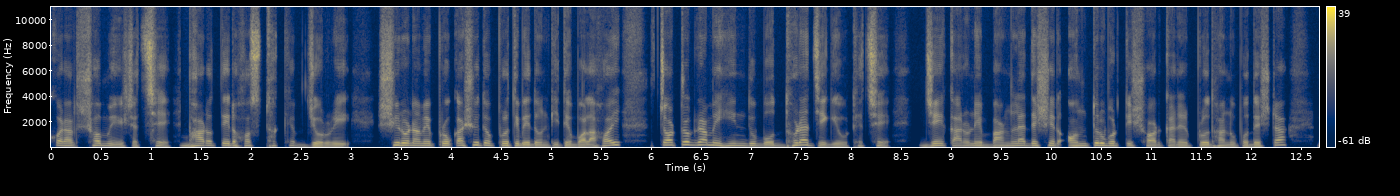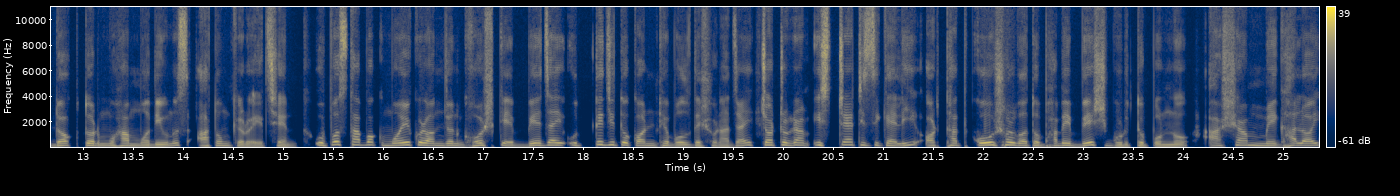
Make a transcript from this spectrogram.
করার সময় এসেছে। ভারতের হস্তক্ষেপ জরুরি। শিরোনামে প্রকাশিত প্রতিবেদনটিতে বলা হয়, চট্টগ্রামে হিন্দু বৌদ্ধরা জেগে উঠেছে। যে কারণে বাংলাদেশের অন্তর্বর্তী সরকারের প্রধান উপদেষ্টা ডক্টর মুহাম্মদ ইউনুস আতঙ্কে রয়েছেন। উপস্থাপক ময়ূক রঞ্জন ঘোষকে বেজায় উত্তেজিত কণ্ঠে বলতে শোনা যায়, চট্টগ্রাম স্ট্র্যাটেজিক্যালি অর্থাৎ কৌশলগতভাবে বেশ গুরুত্বপূর্ণ। আসাম, মেঘালয়,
